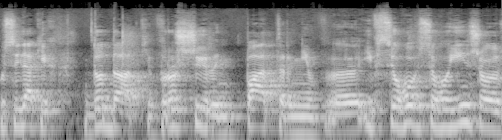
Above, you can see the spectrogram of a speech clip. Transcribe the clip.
усіляких додатків, розширень, паттернів е, і всього всього іншого.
